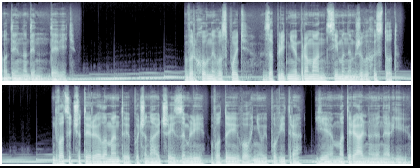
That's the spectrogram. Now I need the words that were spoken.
1.1.9 Верховний Господь запліднює браман сіменем живих істот. 24 елементи, починаючи із землі, води, вогню і повітря, є матеріальною енергією,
